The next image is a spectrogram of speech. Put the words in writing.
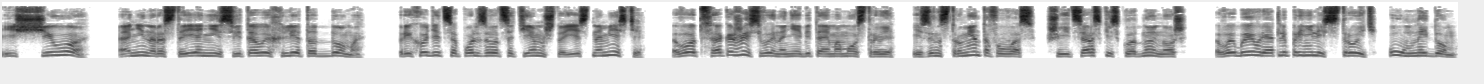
Из чего? Они на расстоянии световых лет от дома. Приходится пользоваться тем, что есть на месте. Вот, окажись вы на необитаемом острове, из инструментов у вас швейцарский складной нож. Вы бы вряд ли принялись строить умный дом,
